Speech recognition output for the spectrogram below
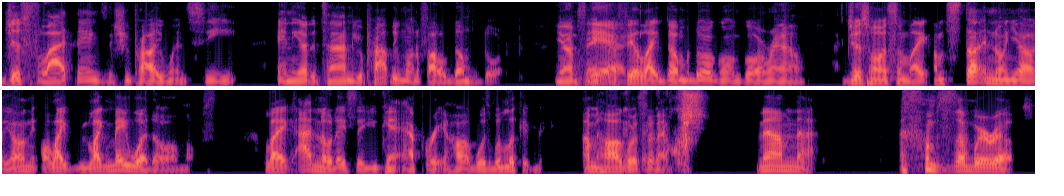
just fly things that you probably wouldn't see any other time, you'll probably want to follow Dumbledore. You know what I'm saying? Yeah. I feel like Dumbledore gonna go around just on some like I'm stunting on y'all. Y'all need- like like Mayweather almost. Like I know they say you can't operate in Hogwarts, but look at me. I'm in Hogwarts right now. now I'm not. I'm somewhere else.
